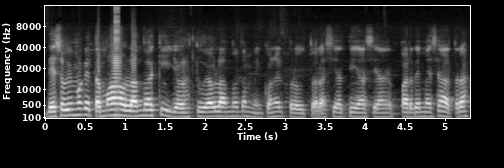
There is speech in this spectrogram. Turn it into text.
de eso mismo que estamos hablando aquí, yo estuve hablando también con el productor hacia ti hace un par de meses atrás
